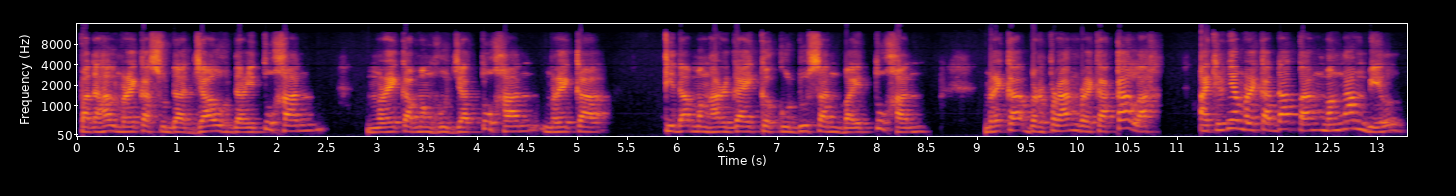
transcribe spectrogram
Padahal mereka sudah jauh dari Tuhan, mereka menghujat Tuhan, mereka tidak menghargai kekudusan bait Tuhan, mereka berperang, mereka kalah, akhirnya mereka datang mengambil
